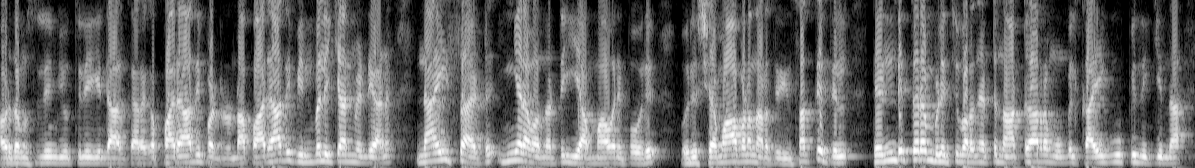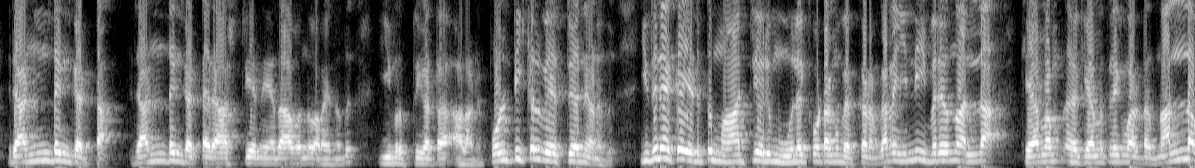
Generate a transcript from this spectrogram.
അവിടുത്തെ മുസ്ലിം യൂത്ത് ലീഗിന്റെ ആൾക്കാരൊക്കെ പരാതിപ്പെട്ടിട്ടുണ്ട്. ആ പരാതി പിൻവലിക്കാൻ വേണ്ടിയാണ് നൈസായിട്ട് ഇങ്ങനെ വന്നിട്ട് ഈ അമ്മാവൻ ഇപ്പോൾ ഒരു ഒരു ക്ഷമാപണം നടത്തിയിരിക്കുന്നത് സത്യത്തിൽ തെണ്ടിത്തരം വിളിച്ചു പറഞ്ഞിട്ട് നാട്ടുകാരുടെ മുമ്പിൽ കൈകൂപ്പി നിൽക്കുന്ന രണ്ടും കെട്ട രണ്ടും കെട്ട രാഷ്ട്രീയ നേതാവ് എന്ന് പറയുന്നത് ഈ വൃത്തികെട്ട ആളാണ്. പൊളിറ്റിക്കൽ വേസ്റ്റ് തന്നെയാണിത്. ഇതിനെയൊക്കെ എടുത്ത് മാറ്റി ഒരു മൂലക്കോട്ട് അങ്ങ് വെക്കണം. കാരണം ഇനി ഇവരൊന്നും അല്ല. കേരളം കേരളത്തിലേക്ക് വരേണ്ടത് നല്ല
